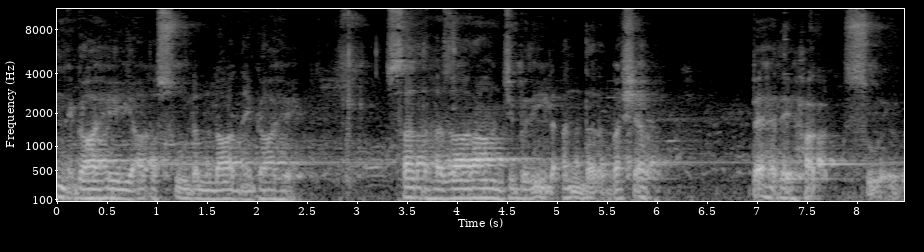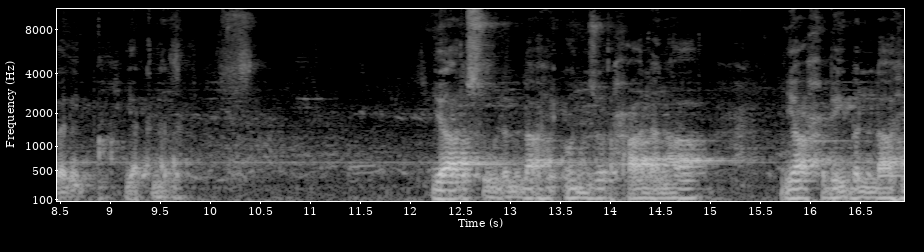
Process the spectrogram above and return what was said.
نگاہ یا رسول اللہ نگاہ صد ہزاران جبریل اندر بشر، پہر حق سوئے غریب یک نظر۔ یا رسول اللہ، انظر حالنا۔ یا حبیب اللہ،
